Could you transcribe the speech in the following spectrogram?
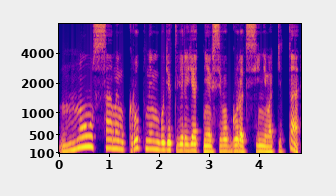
«Ну, самым крупным будет, вероятнее всего, город Синего Кита,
